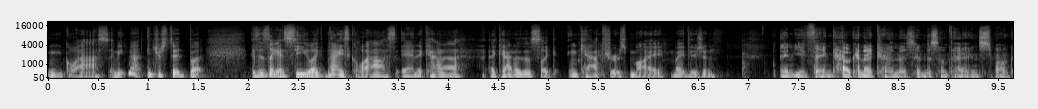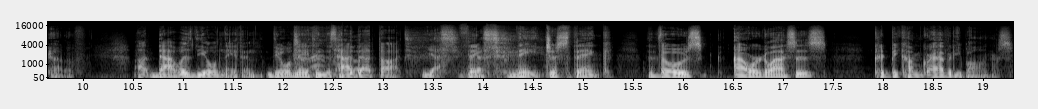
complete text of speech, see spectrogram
in glass. I mean, not interested, but it's just like I see like nice glass, and it kind of it kind of just like encaptures my my vision. and you think, how can I turn this into something I can smoke out of? Uh, that was the old Nathan. The old Nathan just had that thought. Yes. Think, yes. Nate, just think. Those hourglasses could become gravity bongs.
